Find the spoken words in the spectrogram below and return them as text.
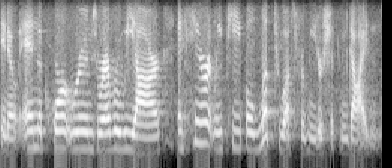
you know, in the courtrooms, wherever we are. Inherently, people look to us for leadership and guidance.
